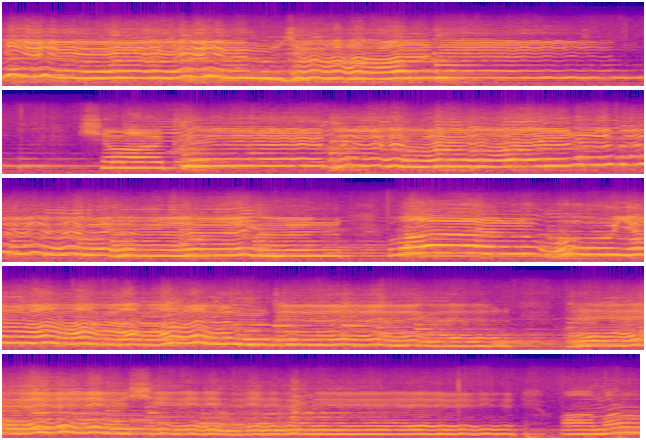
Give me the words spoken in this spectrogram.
gideyim canım. Şarkı bülbül var uyandır eşimi. Aman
